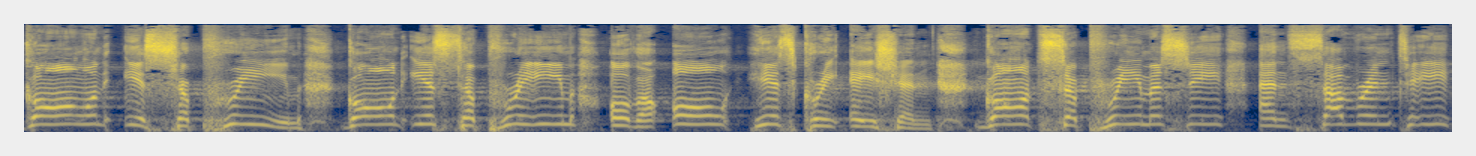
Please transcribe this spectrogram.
God is supreme. God is supreme over all his creation. God's supremacy and sovereignty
